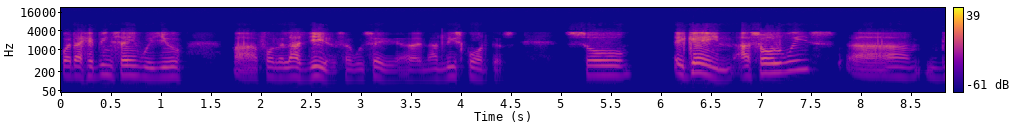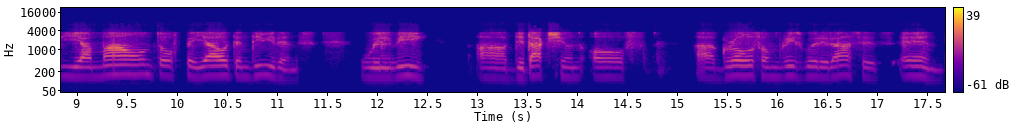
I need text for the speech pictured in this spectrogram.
what I have been saying with you for the last years, I would say, at least quarters. So again, as always, um, the amount of payout and dividends will be a deduction of uh, growth on risk-weighted assets and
